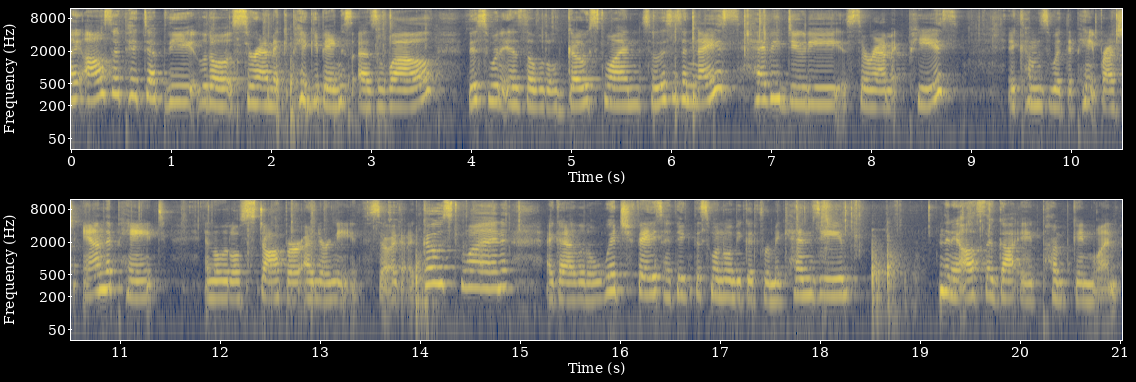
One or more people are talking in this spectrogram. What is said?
I also picked up the little ceramic piggy banks as well. This one is the little ghost one. So this is a nice heavy duty ceramic piece. It comes with the paintbrush and the paint and the little stopper underneath. So I got a ghost one, I got a little witch face. I think this one will be good for Mackenzie. And then I also got a pumpkin one.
